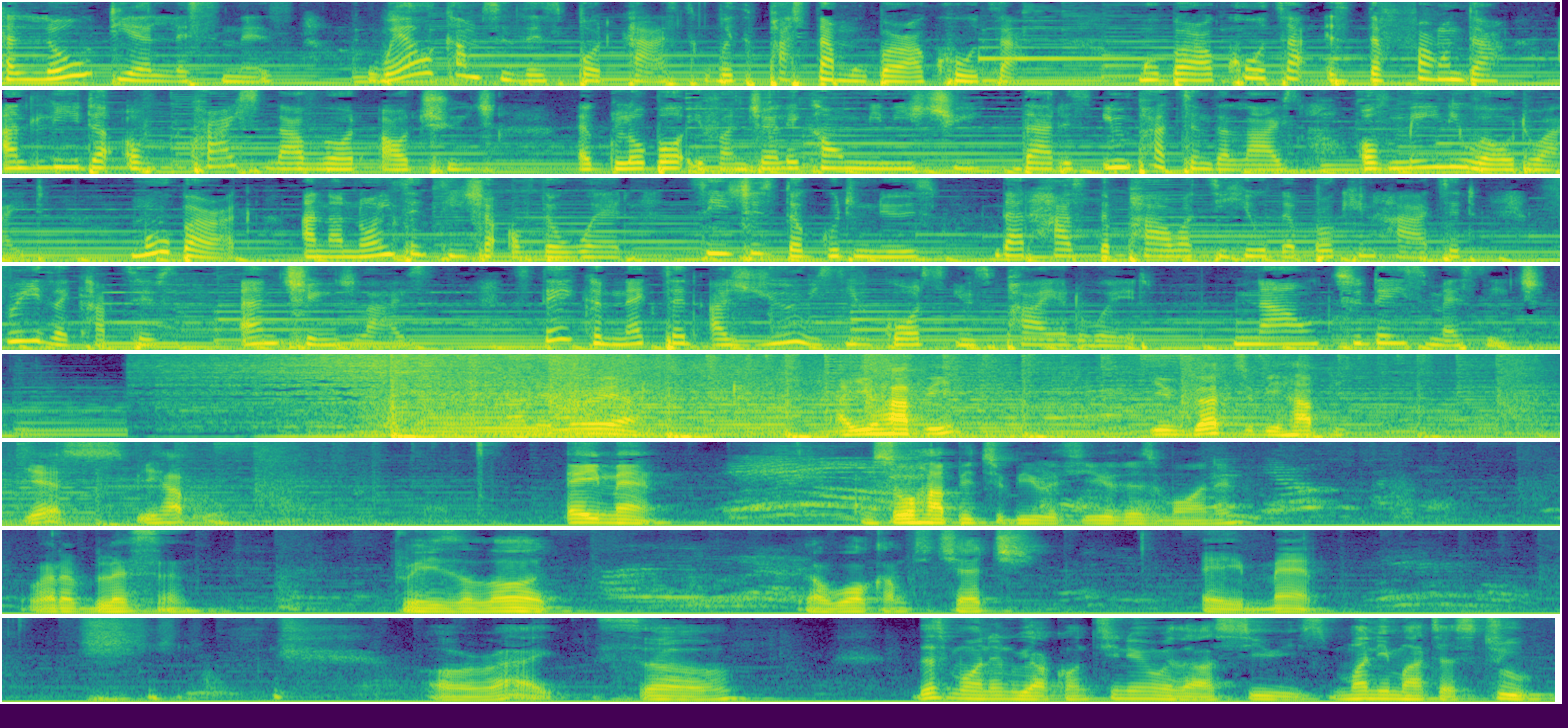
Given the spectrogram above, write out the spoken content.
Hello, dear listeners. Welcome to this podcast with Pastor Mubarak Kota. Mubarak Kota is the founder and leader of Christ Love World Outreach, a global evangelical ministry that is impacting the lives of many worldwide. Mubarak, an anointed teacher of the word, teaches the good news that has the power to heal the brokenhearted, free the captives, and change lives. Stay connected as you receive God's inspired word. Now, today's message. Hallelujah. Are you happy? You've got to be happy. Yes, be happy. Amen. I'm so happy to be with you this morning. What a blessing. Praise the Lord. You're welcome to church. Amen. All right. So, this morning we are continuing with our series, Money Matters 2.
